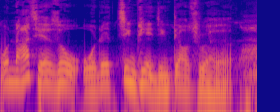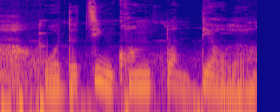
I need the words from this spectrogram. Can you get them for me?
我拿起来的时候，我的镜片已经掉出来了，我的镜框断掉了，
